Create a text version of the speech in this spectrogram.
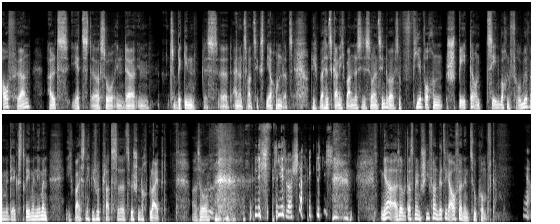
aufhören als jetzt äh, so in der im zu Beginn des äh, 21. Jahrhunderts. Und ich weiß jetzt gar nicht, wann das Saisonen sind, aber so vier Wochen später und zehn Wochen früher, wenn wir die Extreme nehmen, ich weiß nicht, wie viel Platz da dazwischen noch bleibt. Also nicht viel wahrscheinlich. Ja, also das mit dem Skifahren wird sich aufhören in Zukunft. Ja.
